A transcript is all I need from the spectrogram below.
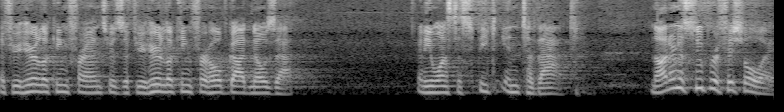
If you're here looking for answers, if you're here looking for hope, God knows that. And he wants to speak into that. Not in a superficial way,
